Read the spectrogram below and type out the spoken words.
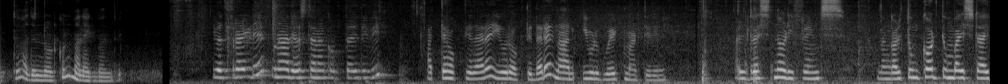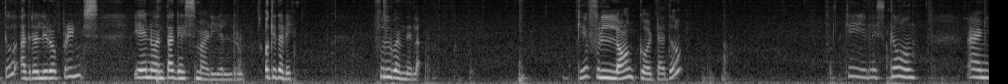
ಇತ್ತು. ಅದನ್ನು ನೋಡ್ಕೊಂಡು ಮನೆಗೆ ಬಂದ್ವಿ. ಇವತ್ತು ಫ್ರೈಡೇ ಪುನಃ ದೇವಸ್ಥಾನಕ್ಕೆ ಹೋಗ್ತಾ ಇದ್ದೀವಿ ಅತ್ತೆ ಹೋಗ್ತಿದ್ದಾರೆ ಇವ್ರು ಹೋಗ್ತಿದ್ದಾರೆ ನಾನು ಇವಳಿಗೆ ವೆಯ್ಟ್ ಮಾಡ್ತಿದ್ದೀನಿ ಅಲ್ಲಿ ಡ್ರೆಸ್ ನೋಡಿ ಫ್ರೆಂಡ್ಸ್ ನಂಗೆ ಅಲ್ಲಿ ತುಂಬ್ಕೋಟ್ ತುಂಬ ಇಷ್ಟ ಆಯಿತು. ಅದರಲ್ಲಿರೋ ಪ್ರಿಂಟ್ಸ್ ಏನು ಅಂತ ಗೆಸ್ ಮಾಡಿ ಎಲ್ಲರೂ ಓಕೆ ತಡಿ. ಫುಲ್ ಬಂದಿಲ್ಲ. ಓಕೆ ಫುಲ್ ಲಾಂಗ್ ಕೋಟ್ ಅದು. ಓಕೆ ಲೆಟ್ಸ್ ಗೋ ಆ್ಯಂಡ್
